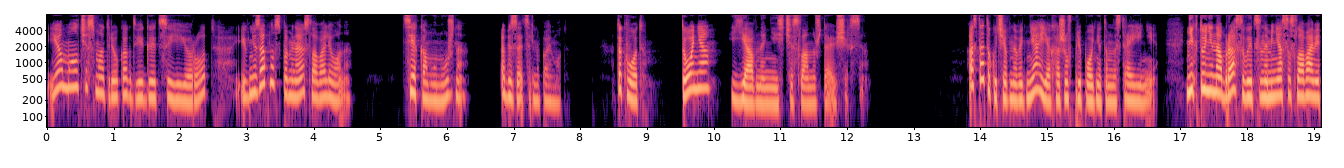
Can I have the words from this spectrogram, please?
Я молча смотрю, как двигается ее рот, и внезапно вспоминаю слова Леона. Те, кому нужно, обязательно поймут. Так вот, Тоня явно не из числа нуждающихся. Остаток учебного дня я хожу в приподнятом настроении. Никто не набрасывается на меня со словами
